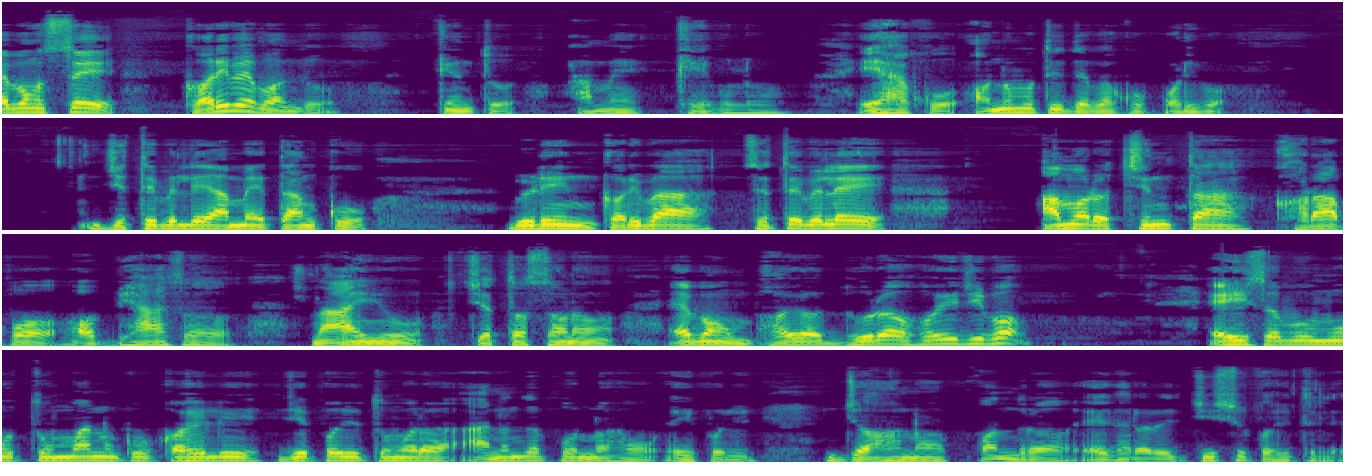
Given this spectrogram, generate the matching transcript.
ଏବଂ ସେ କରିବେ ବନ୍ଧୁ କିନ୍ତୁ ଆମେ କେବଳ ଏହାକୁ ଅନୁମତି ଦେବାକୁ ପଡ଼ିବ। ଯେତେବେଳେ ଆମେ ତାଙ୍କୁ ବ୍ରିଡ଼ିଂ କରିବା ସେତେବେଳେ ଆମର ଚିନ୍ତା ଖରାପ ଅଭ୍ୟାସ ସ୍ନାୟୁ ଚେତସଣ ଏବଂ ଭୟ ଦୂର ହୋଇଯିବ। ଏହିସବୁ ମୁଁ ତୁମମାନଙ୍କୁ କହିଲି ଯେପରି ତୁମର ଆନନ୍ଦପୂର୍ଣ୍ଣ ହେଉ ଏହିପରି ଜହନ ପନ୍ଦର ଏଗାରରେ ଯୀଶୁ କହିଥିଲେ।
